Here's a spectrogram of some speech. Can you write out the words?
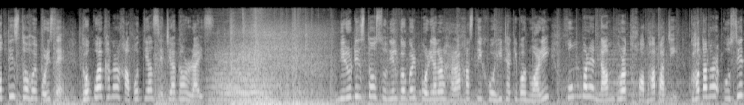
অতিষ্ঠ হৈ পৰিছে ঢকুৱাখানাৰ সাপতীয়া চেতিয়াগাঁৱৰ ৰাইজ। নিৰুদ্দিষ্ট সুনীল গগৈৰ পৰিয়ালৰ হাৰাশাস্তি সহি থাকিব নোৱাৰি সোমবাৰে নামঘৰত সভা পাতি ঘটনাৰ উচিত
